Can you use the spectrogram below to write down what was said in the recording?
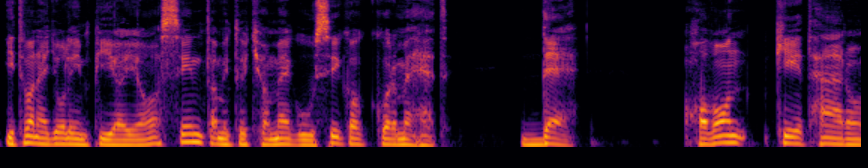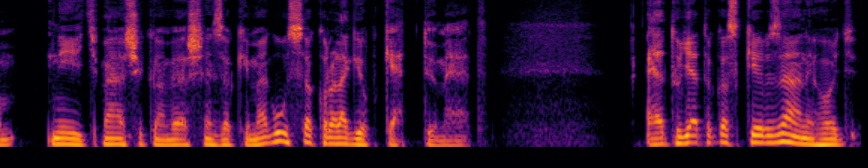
Itt van egy olimpiai alszint, amit hogyha megúszik, akkor mehet. De ha van két-három négy másik olyan versenyző, aki megúsz, akkor a legjobb kettő mehet. El tudjátok azt képzelni, hogy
